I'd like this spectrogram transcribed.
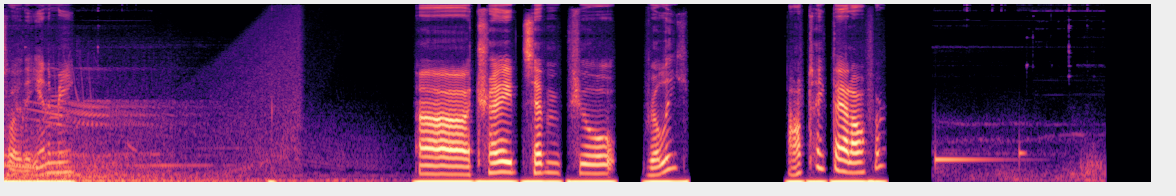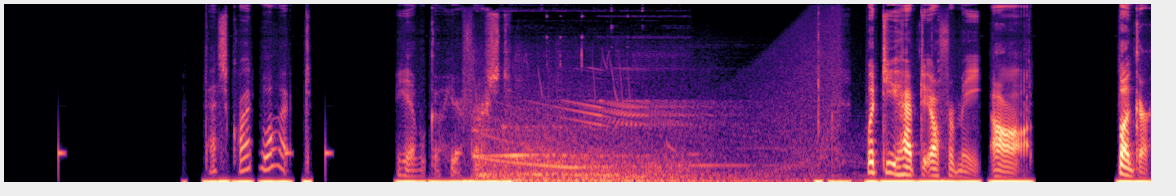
Slow the enemy. Uh, trade 7 fuel. Really? I'll take that offer. That's quite a lot. Yeah, we'll go here first. What do you have to offer me? Aw, oh, bugger.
